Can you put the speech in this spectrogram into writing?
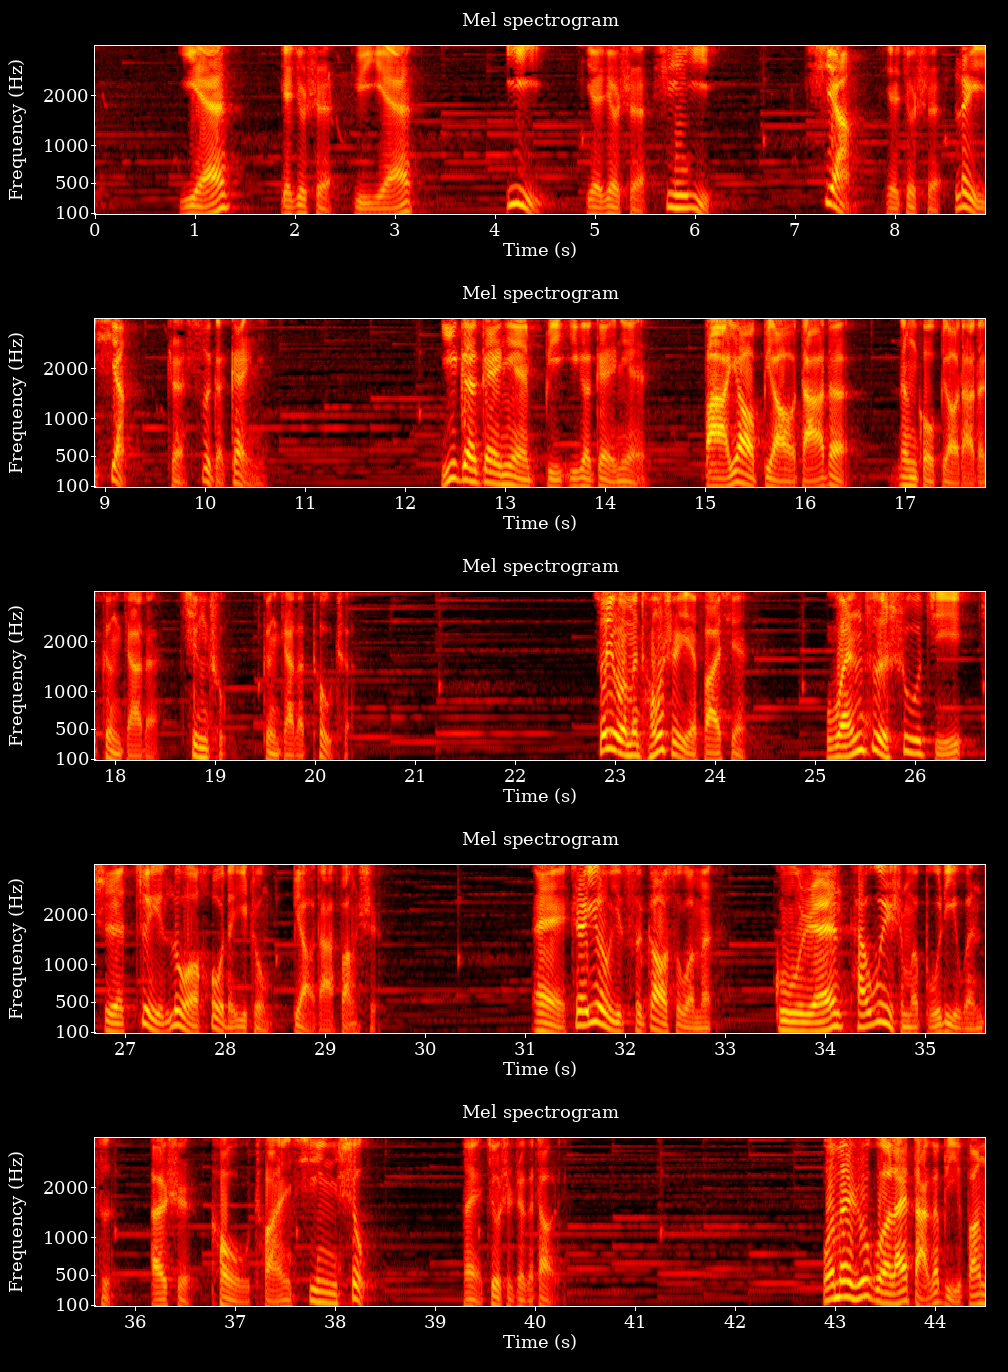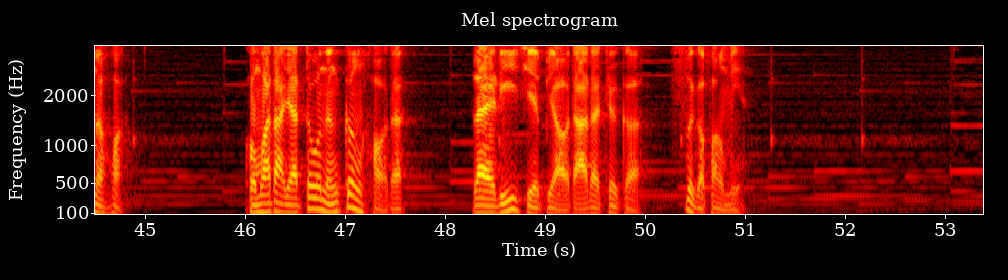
言，也就是语言；意，也就是心意；象。也就是类象这四个概念，一个概念比一个概念把要表达的能够表达的更加的清楚，更加的透彻。所以我们同时也发现，文字书籍是最落后的一种表达方式。哎，这又一次告诉我们，古人他为什么不立文字？而是口传心授，哎，就是这个道理。我们如果来打个比方的话，恐怕大家都能更好的来理解表达的这个四个方面。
